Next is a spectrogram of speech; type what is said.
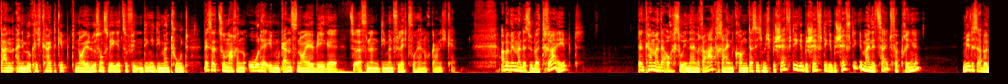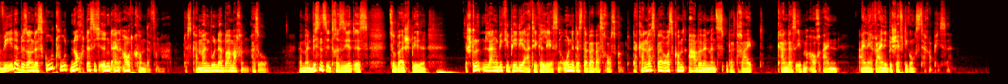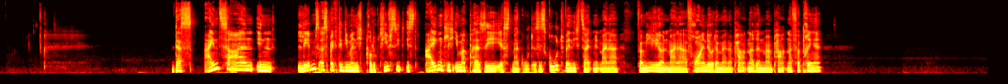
dann eine Möglichkeit gibt, neue Lösungswege zu finden, Dinge, die man tut, besser zu machen oder eben ganz neue Wege zu öffnen, die man vielleicht vorher noch gar nicht kennt. Aber wenn man das übertreibt, dann kann man da auch so in ein Rad reinkommen, dass ich mich beschäftige, beschäftige, beschäftige, meine Zeit verbringe, mir das aber weder besonders gut tut, noch dass ich irgendein Outcome davon habe. Das kann man wunderbar machen. Also, wenn man wissensinteressiert ist, zum Beispiel stundenlang Wikipedia-Artikel lesen, ohne dass dabei was rauskommt. Da kann was bei rauskommen, aber wenn man es übertreibt, kann das eben auch ein, eine reine Beschäftigungstherapie sein. Das Einzahlen in Lebensaspekte, die man nicht produktiv sieht, ist eigentlich immer per se erstmal gut. Es ist gut, wenn ich Zeit mit meiner Familie und meiner Freunde oder meiner Partnerin, meinem Partner verbringe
